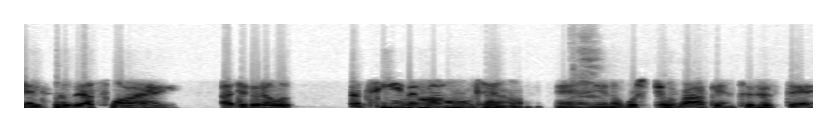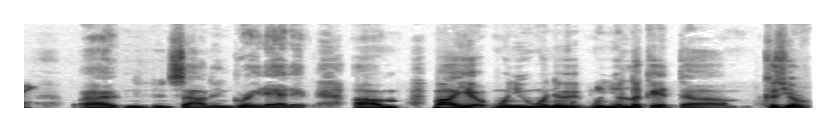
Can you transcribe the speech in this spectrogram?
and so that's why I developed a team in my hometown, and you know we're still rocking to this day. Uh, and sounding great at it, um, Mya. When you when you when you look at because um, you're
